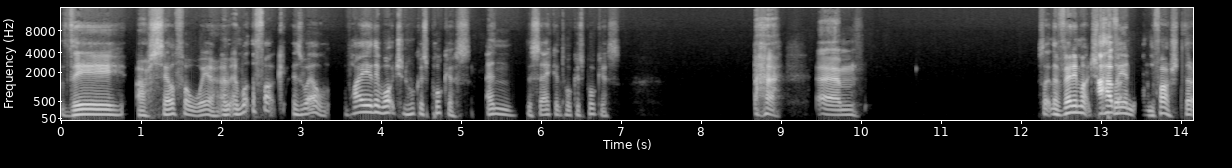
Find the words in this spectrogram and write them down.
they are self-aware and, and what the fuck as well why are they watching hocus pocus in the second hocus pocus um, it's like they're very much I have- playing on the first they're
